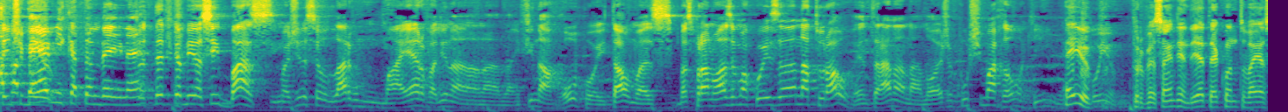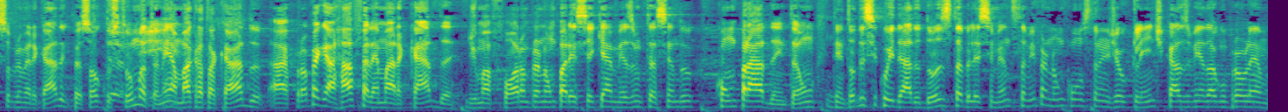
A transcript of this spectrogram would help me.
sente térmica meio, também, né? Até fica meio assim, bas, imagina se eu largo uma erva ali, na, na, na enfim, na roupa e tal, mas, mas para nós é uma coisa natural, entrar na, na loja com um chimarrão aqui, é, e pro pessoal entender, até quando tu vai ao supermercado, que o pessoal costuma também, também a macro atacado, a própria garrafa ela é marcada de uma forma para não parecer que é a mesma que está sendo comprada. Então, tem todo esse cuidado dos estabelecimentos também para não constranger o cliente caso venha dar algum problema.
